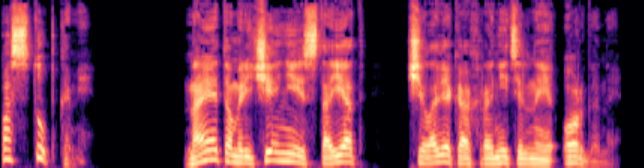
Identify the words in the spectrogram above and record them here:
поступками. На этом речении стоят человекоохранительные органы.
